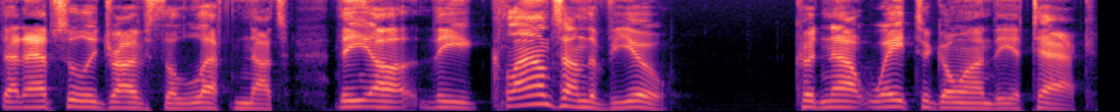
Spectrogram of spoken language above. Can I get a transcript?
That absolutely drives the left nuts. The uh, the clowns on the View could not wait to go on the attack.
